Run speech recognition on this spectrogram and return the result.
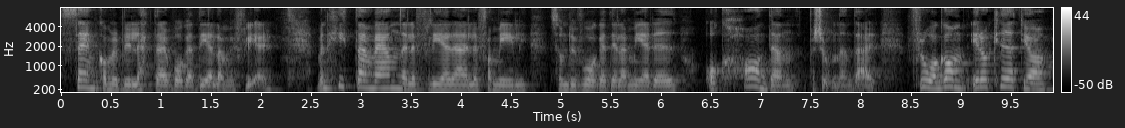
Sen kommer det bli lättare att våga dela med fler. Men hitta en vän eller flera eller familj som du vågar dela med dig och ha den personen där. Fråga om, är det okej okay att jag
